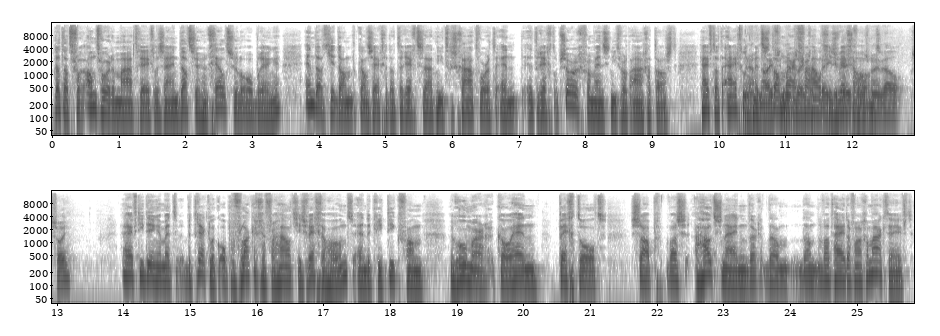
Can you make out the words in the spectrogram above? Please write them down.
dat dat verantwoorde maatregelen zijn, dat ze hun geld zullen opbrengen... en dat je dan kan zeggen dat de rechtsstaat niet geschaad wordt... en het recht op zorg voor mensen niet wordt aangetast. Hij heeft dat eigenlijk ja, met nou standaard verhaaltjes weggehoond. wel, sorry? Hij heeft die dingen met betrekkelijk oppervlakkige verhaaltjes weggehoond... en de kritiek van Roemer, Cohen, Pechtold, Sap was houtsnijdender dan, dan wat hij ervan gemaakt heeft.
